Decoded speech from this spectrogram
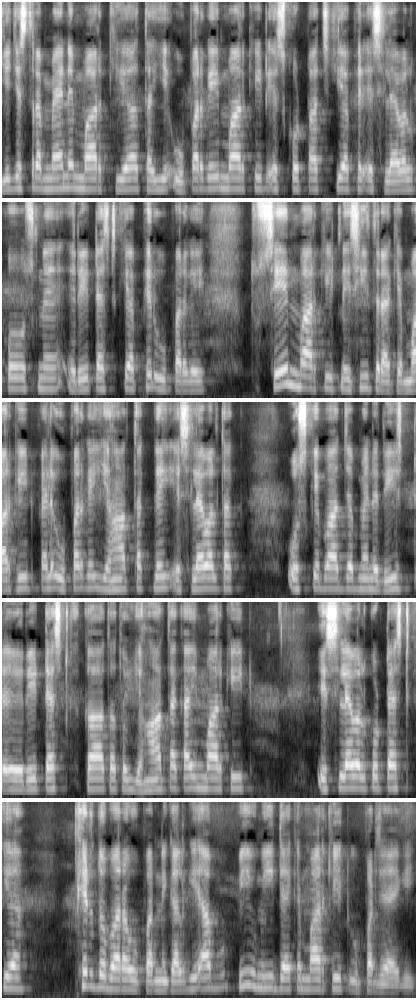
ये जिस तरह मैंने मार्क किया था, ये ऊपर गई मार्केट इसको टच किया, फिर इस लेवल को उसने रीटेस्ट किया, फिर ऊपर गई। तो सेम मार्केट ने इसी तरह किया मार्केट पहले ऊपर गई, यहाँ तक गई, इस लेवल तक। उसके बाद जब मैंने री रीटेस्ट कहा था तो यहाँ तक आई मार्केट इस लेवल को टेस्ट किया, फिर दोबारा ऊपर निकल गई। अब भी उम्मीद है कि मार्केट ऊपर जाएगी।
